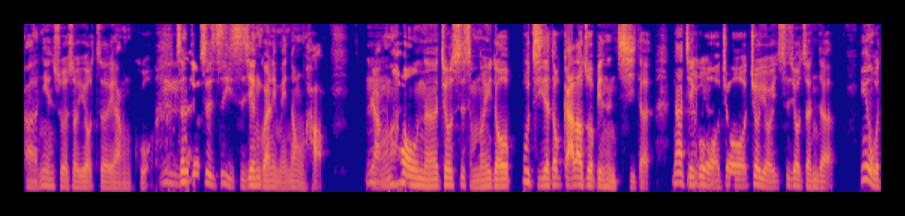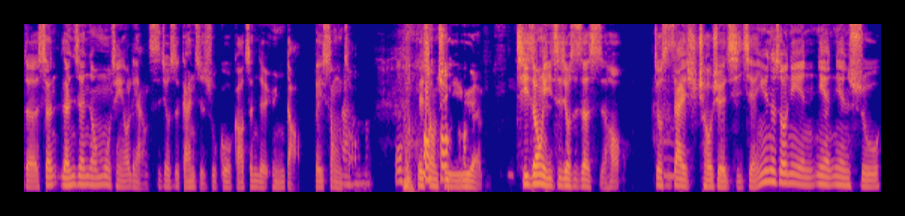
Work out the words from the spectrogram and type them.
呃念书的时候也有这样过，嗯真的就是自己时间管理没弄好，嗯然后呢，就是什么东西都不急的都嘎到最后变成急的。那结嗯果就就有一次就真的，因为我的生人生中目前有两次就是肝指数过高，真的晕倒被送走，我被送去医 院。其中一次就是这时候，就是在求学期间，因为那时候念念念书，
